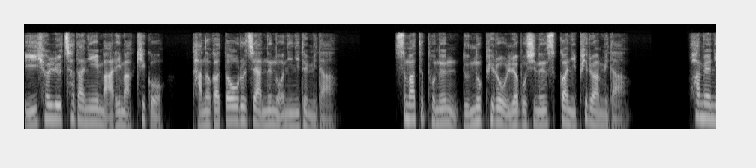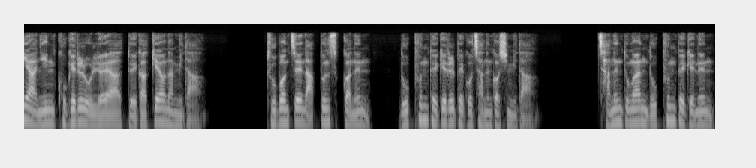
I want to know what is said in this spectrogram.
이 혈류 차단이 말이 막히고 단어가 떠오르지 않는 원인이 됩니다. 스마트폰은 눈높이로 올려보시는 습관이 필요합니다. 화면이 아닌 고개를 올려야 뇌가 깨어납니다. 두 번째 나쁜 습관은 높은 베개를 베고 자는 것입니다. 자는 동안 높은 베개는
